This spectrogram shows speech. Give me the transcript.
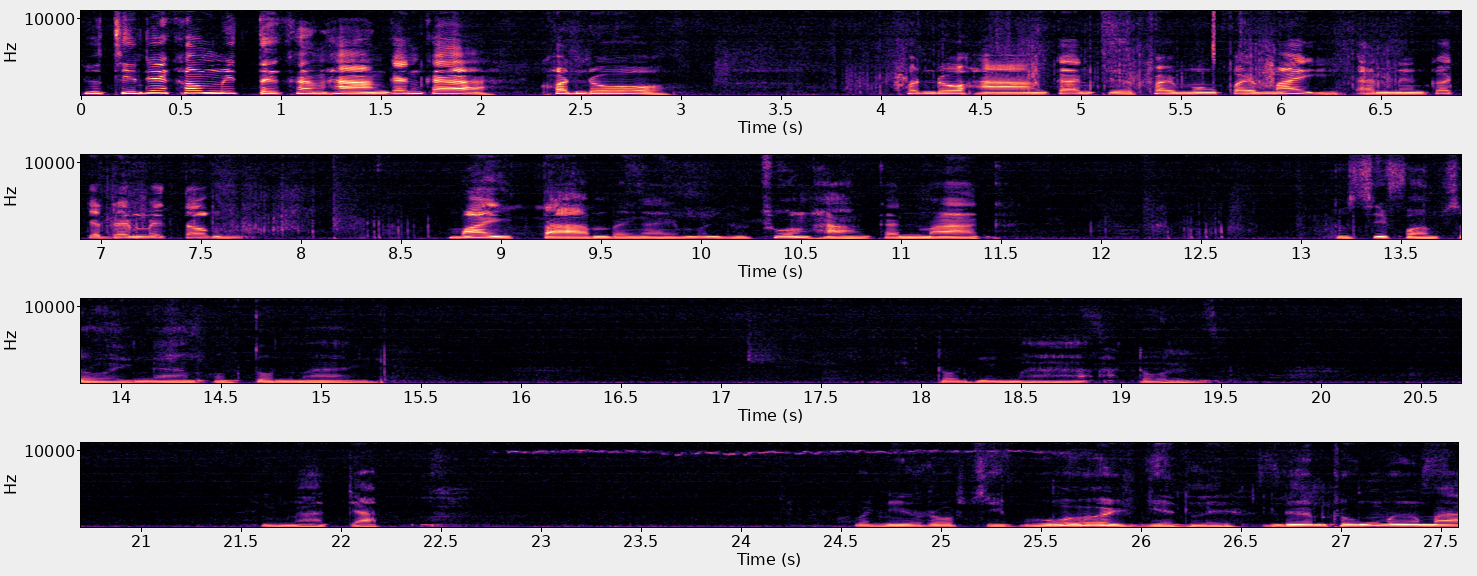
อยู่ที่นี่เขามีตึกห่างๆกันค่ะ คอนโด คอนโดห่างกันเกิดไฟมงไฟไหม้อีกอันหนึ่งก็จะได้ไม่ต้องไหม้ตามไปไง มันอยู่ช่วงห่างกันมาก ดูสิความสวยงามของต้นไม้ ต้นหิมะต้น มาจับ วันนี้รบสิบโว้ย เย็นเลย ลืมถุงมือมา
